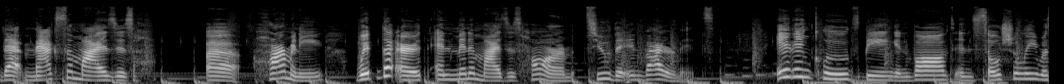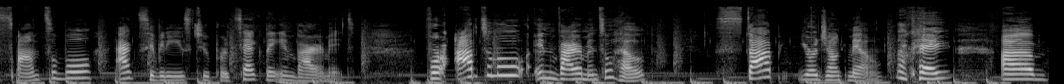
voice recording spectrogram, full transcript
that maximizes uh, harmony with the earth and minimizes harm to the environment. It includes being involved in socially responsible activities to protect the environment. For optimal environmental health, stop your junk mail, okay? Um,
